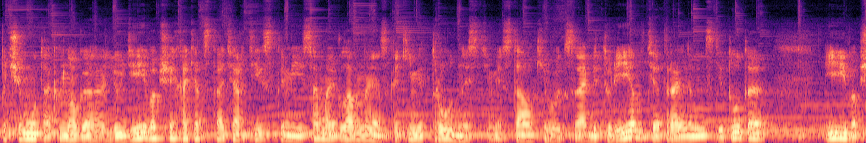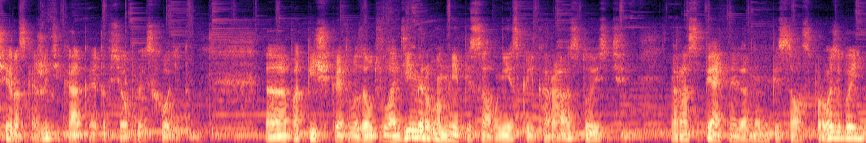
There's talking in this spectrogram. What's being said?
почему так много людей вообще хотят стать артистами, и самое главное, с какими трудностями сталкиваются абитуриент театрального института, и вообще расскажите, как это все происходит. Э, подписчика этого зовут Владимир, он мне писал несколько раз, то есть раз пять, наверное, написал с просьбой.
